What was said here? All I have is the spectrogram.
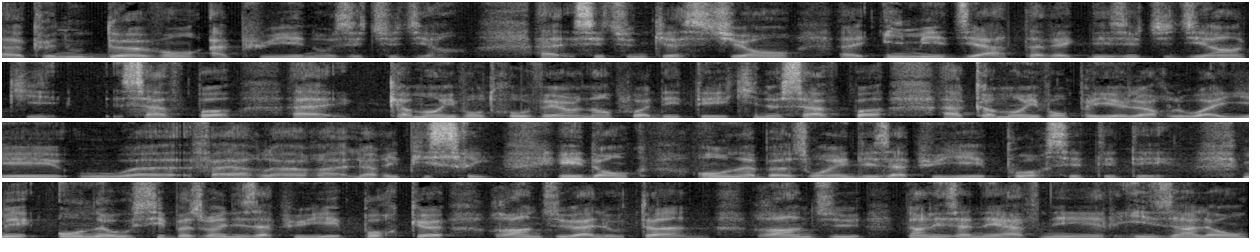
euh, que nous devons appuyer nos étudiants. C'est une question immédiate avec des étudiants qui savent pas comment ils vont trouver un emploi d'été, qui ne savent pas euh, comment ils vont payer leur loyer ou euh, faire leur, euh, leur épicerie. Et donc, on a besoin de les appuyer pour cet été. Mais on a aussi besoin de les appuyer pour que, rendus à l'automne, rendus dans les années à venir, ils, allons,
